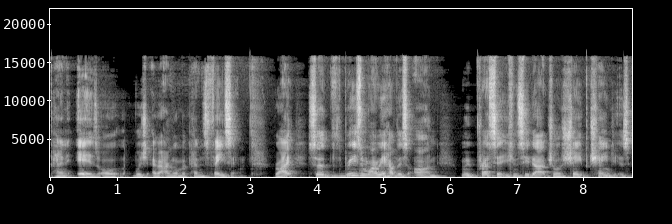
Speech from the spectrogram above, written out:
pen is or whichever angle my pen's facing, right? So the reason why we have this on, when we press it, you can see the actual shape changes,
